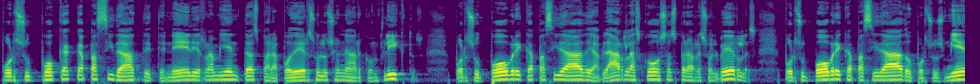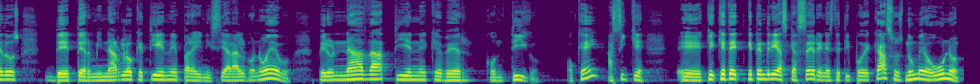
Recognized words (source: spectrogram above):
por su poca capacidad de tener herramientas para poder solucionar conflictos, por su pobre capacidad de hablar las cosas para resolverlas, por su pobre capacidad o por sus miedos de terminar lo que tiene para iniciar algo nuevo, pero nada tiene que ver contigo, ¿ok? Así que eh, ¿qué, tendrías que hacer en este tipo de casos? Número uno,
